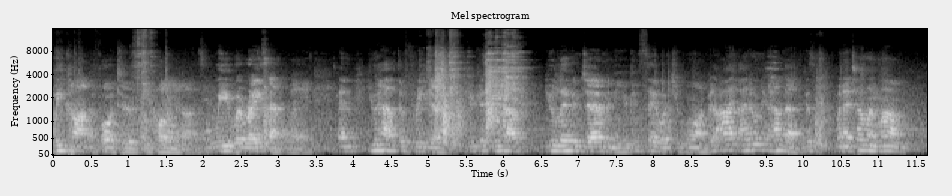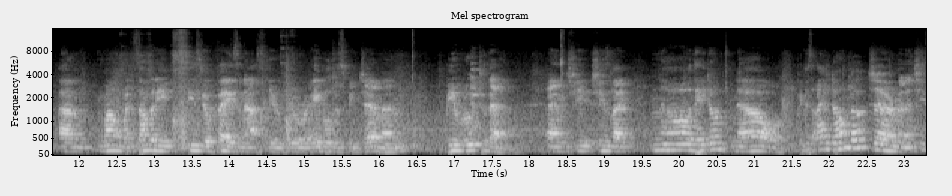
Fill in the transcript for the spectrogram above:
we can't afford to decolonize. We were raised that way, and you have the freedom because you have." You live in Germany, you can say what you want, but I, I don't have that because when I tell my mom, um, mom, when somebody sees your face and asks you if you're able to speak German, be rude to them. And she, she's like, no, they don't know because I don't look German, and she's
